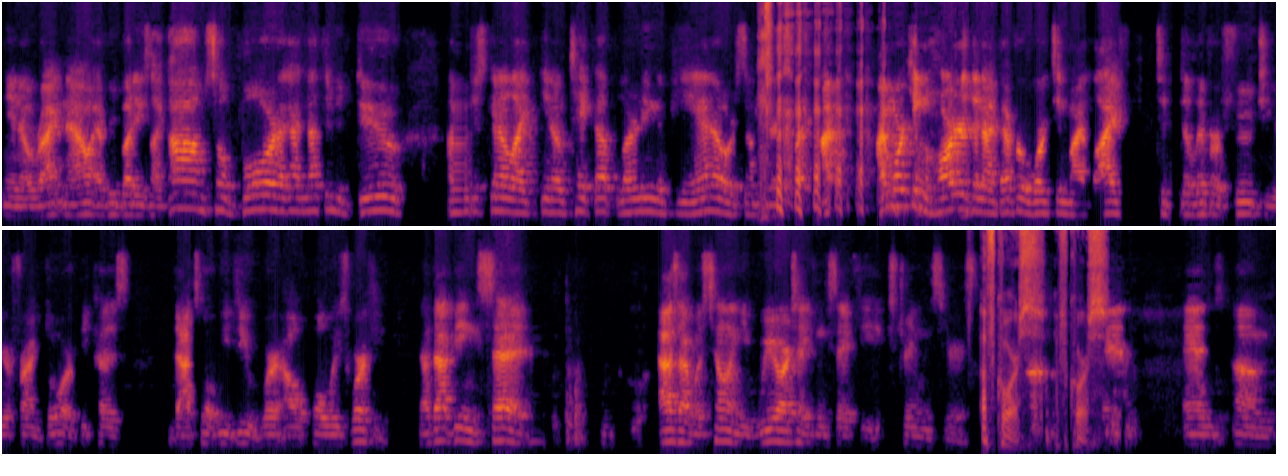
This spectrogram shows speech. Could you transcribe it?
you know, right now everybody's like, oh, I'm so bored. I got nothing to do. I'm just gonna like, you know, take up learning the piano or something. Like, I'm, I'm working harder than I've ever worked in my life to deliver food to your front door because that's what we do. We're always working. Now, that being said, as I was telling you, we are taking safety extremely seriously. Of course, of course. And, and um,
